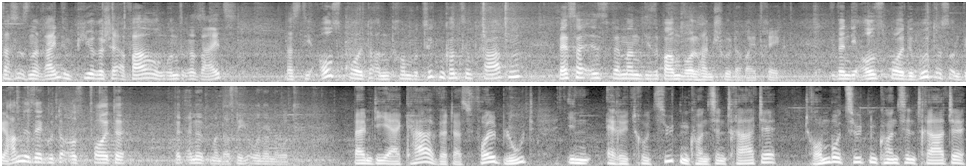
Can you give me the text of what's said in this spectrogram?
Das ist eine rein empirische Erfahrung unsererseits, dass die Ausbeute an Thrombozytenkonzentraten besser ist, wenn man diese Baumwollhandschuhe dabei trägt. Wenn die Ausbeute gut ist und wir haben eine sehr gute Ausbeute, dann ändert man das nicht ohne Not. Beim DRK wird das Vollblut in Erythrozytenkonzentrate, Thrombozytenkonzentrate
